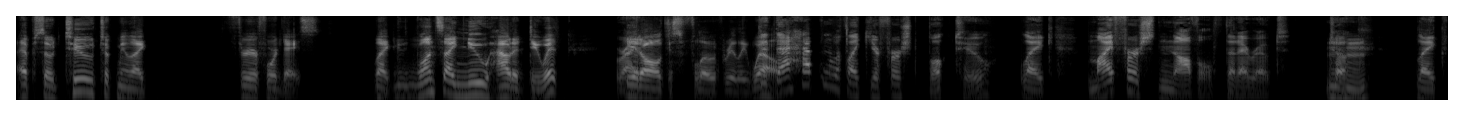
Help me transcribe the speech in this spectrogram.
Episode two took me like three or four days. Like, once I knew how to do it, Right. it all just flowed really well. Did that happen with like your first book too? Like my first novel that I wrote took Mhm. like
